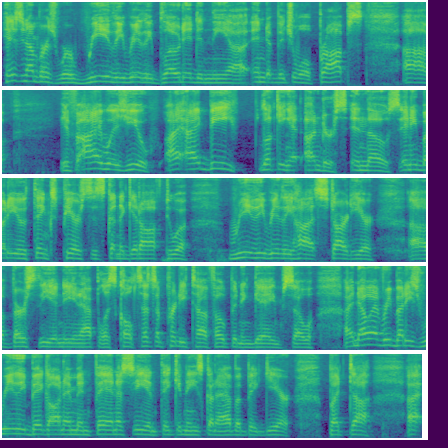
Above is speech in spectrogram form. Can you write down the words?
His numbers were really, really bloated in the uh, individual props if I was you, I, would be looking at unders in those. Anybody who thinks Pierce is going to get off to a really, really hot start here uh, versus the Indianapolis Colts, that's a pretty tough opening game. So I know everybody's really big on him in fantasy and thinking he's going to have a big year, but uh, I,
